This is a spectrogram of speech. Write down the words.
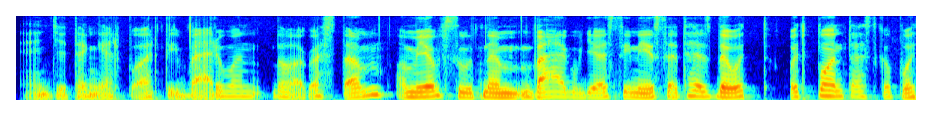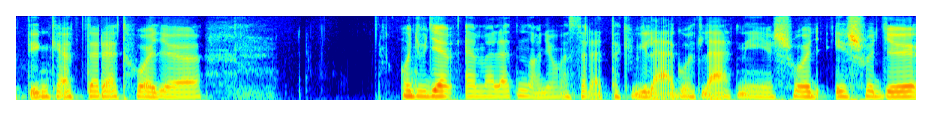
egy tengerparti bárban dolgoztam, ami abszolút nem vág ugye a színészethez, de ott, ott pont azt kapott inkább teret, hogy hogy ugye emellett nagyon szerettek világot látni, és hogy, és hogy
